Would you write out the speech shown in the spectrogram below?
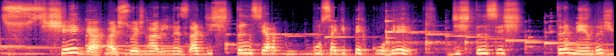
chega às suas narinas a distância, ela consegue percorrer distâncias tremendas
